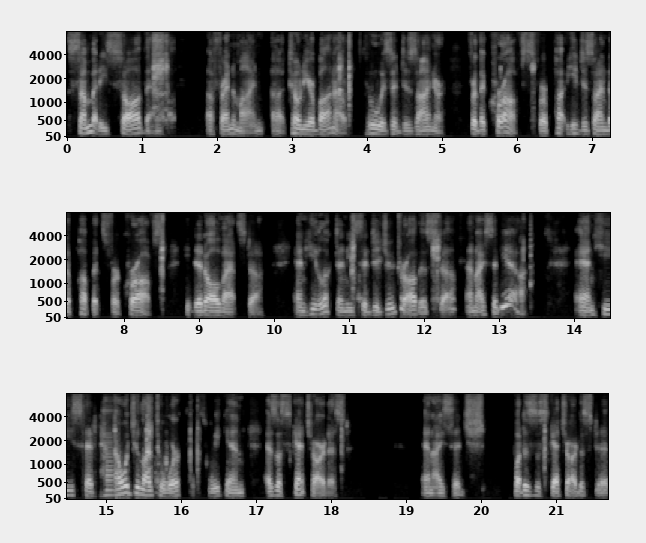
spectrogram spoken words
somebody saw them, a friend of mine, uh, Tony Urbano, who was a designer for the Kroffts. For pu- he designed the puppets for Kroffts. He did all that stuff. And he looked and he said, "Did you draw this stuff?" And I said, "Yeah." And he said, "How would you like to work this weekend as a sketch artist?" And I said, what does a sketch artist do?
